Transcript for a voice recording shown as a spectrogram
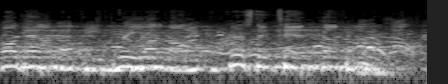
Ball down at the three-yard line. First and 10, Compton.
